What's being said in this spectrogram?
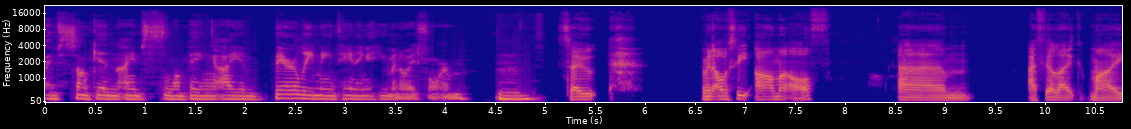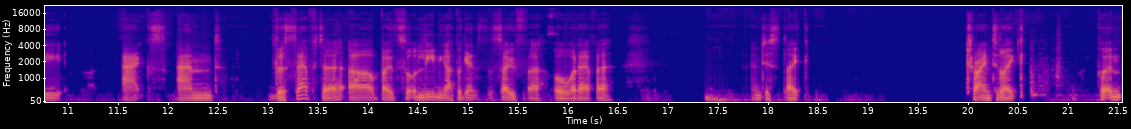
I'm sunken. I am slumping. I am barely maintaining a humanoid form. Mm. So, I mean, obviously, armor off. Um, I feel like my axe and the scepter are both sort of leaning up against the sofa or whatever, and just like trying to like put an.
